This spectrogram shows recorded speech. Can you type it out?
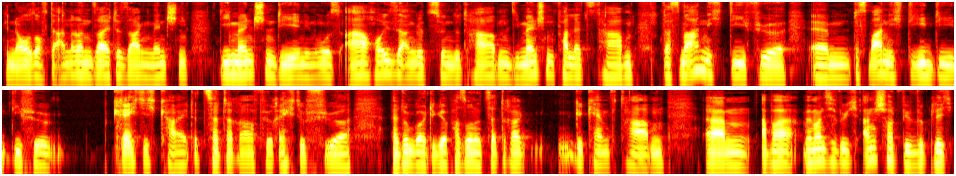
Genauso auf der anderen Seite sagen Menschen, die Menschen, die in den USA Häuser angezündet haben, die Menschen verletzt haben, das war nicht die für, ähm, das war nicht die, die, die für Gerechtigkeit etc., für Rechte für äh, dunkelhäutige Personen etc. gekämpft haben. Ähm, aber wenn man sich wirklich anschaut, wie wirklich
